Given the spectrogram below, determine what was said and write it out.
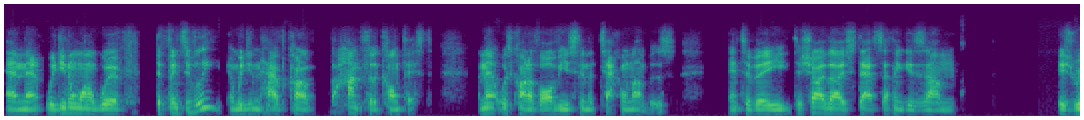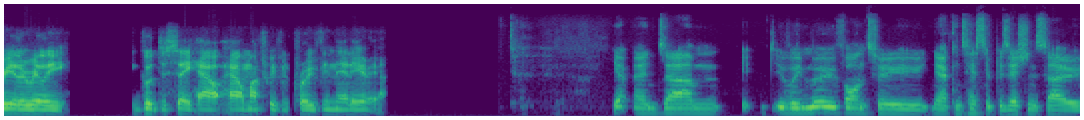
and that we didn't want to work defensively and we didn't have kind of a hunt for the contest. And that was kind of obvious in the tackle numbers. And to be to show those stats, I think is um is really really good to see how how much we've improved in that area. Yep, and um, if we move on to now contested possession, so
